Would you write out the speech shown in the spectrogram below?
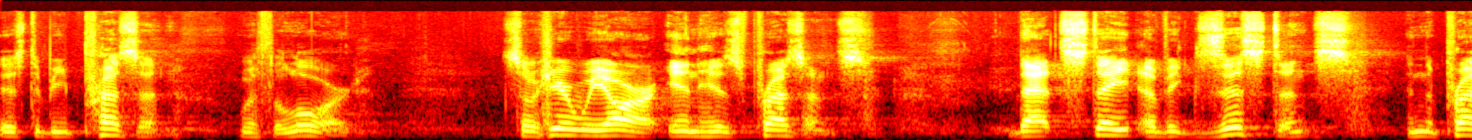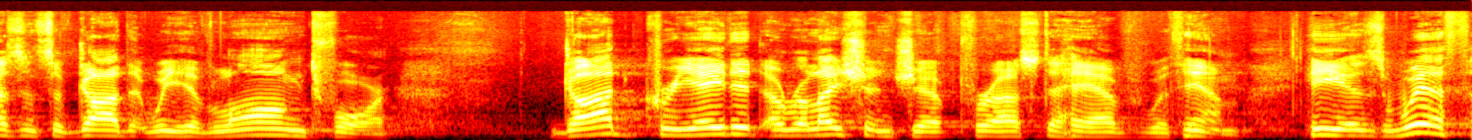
is to be present with the Lord. So here we are in His presence, that state of existence in the presence of God that we have longed for. God created a relationship for us to have with Him. He is with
